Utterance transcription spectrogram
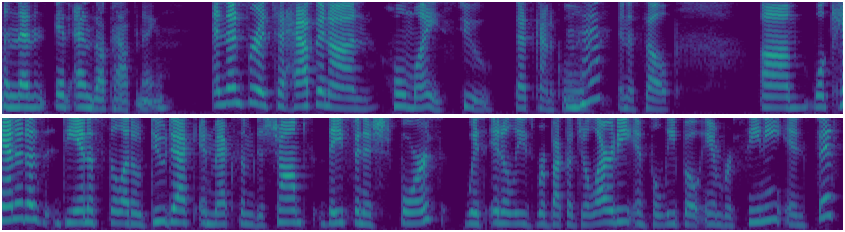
and then it ends up happening. And then for it to happen on home ice too. That's kind of cool mm-hmm. in itself. Um, well, Canada's Deanna Stellato-Dudek and Maxime Deschamps, they finished fourth, with Italy's Rebecca Gilardi and Filippo Ambrosini in fifth,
